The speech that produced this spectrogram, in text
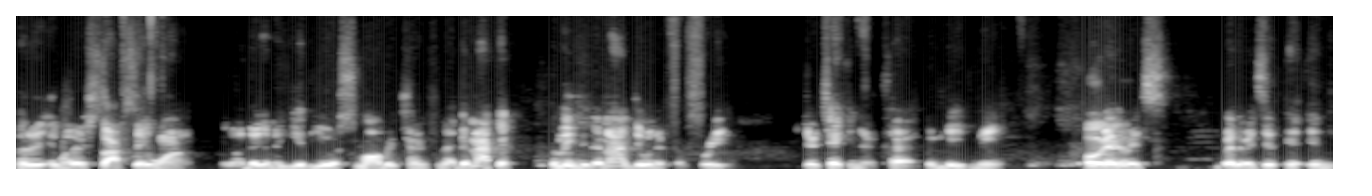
put it in whatever stocks they want. You know, they're going to give you a small return from that. They're not going to believe me. They're not doing it for free. They're taking their cut. Believe me. Oh, whether yeah. it's whether it's in, in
